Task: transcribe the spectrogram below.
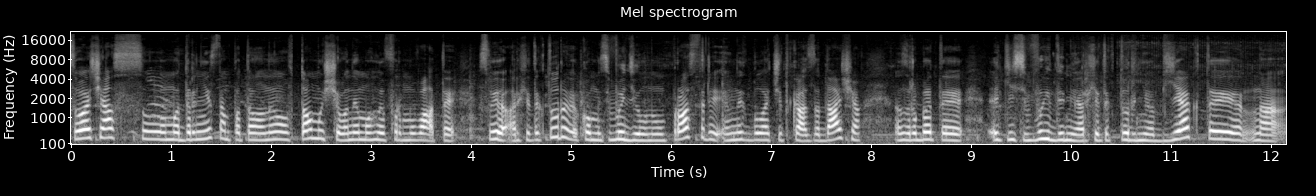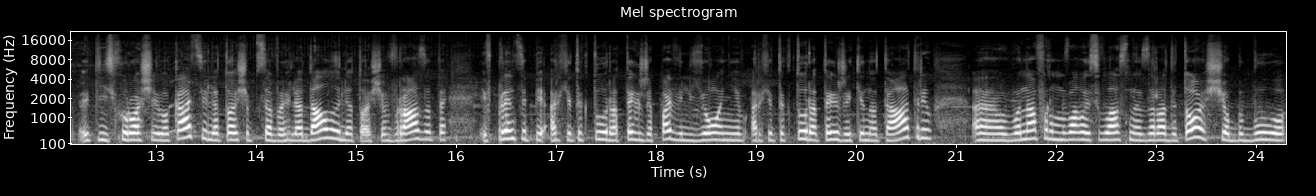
Свого часу модерністам поталанило в тому, що вони могли формувати свою архітектуру в якомусь виділеному просторі, і в них була чітка задача зробити якісь видимі архітектурні об'єкти на якійсь хорошій локації для того, щоб це виглядало, для того, щоб вразити. І в принципі, архітектура тих же павільйонів, архітектура тих же кінотеатрів, е, вона формувалась власне заради того, щоб було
